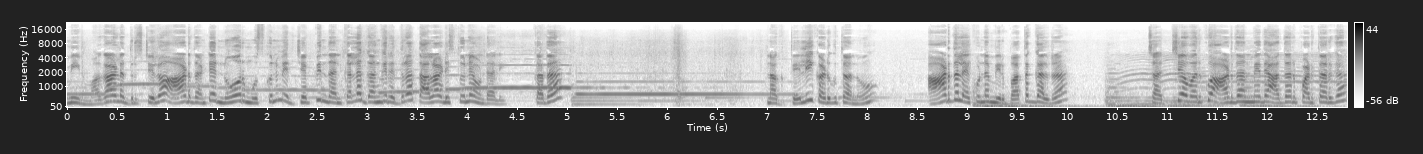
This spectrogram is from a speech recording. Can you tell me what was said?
మీ మగాళ్ళ దృష్టిలో ఆడదంటే నోరు మూసుకుని మీరు చెప్పిన దానికల్లా గంగిరెద్దులా తలాడిస్తూనే ఉండాలి కదా? నాకు తెలియక అడుగుతాను ఆడద లేకుండా మీరు బతకగలరా? చచ్చే వరకు ఆడదాని మీదే ఆధారపడతారుగా?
